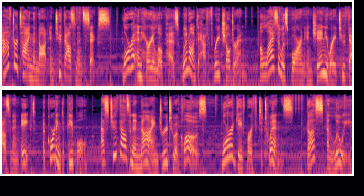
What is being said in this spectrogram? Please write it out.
After tying the knot in 2006, Laura and Harry Lopes went on to have three children. Eliza was born in January 2008, according to People. As 2009 drew to a close, Laura gave birth to twins, Gus and Louie,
